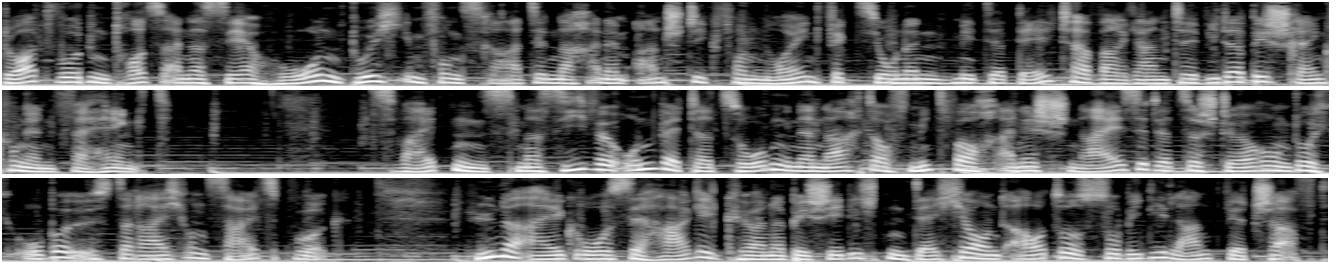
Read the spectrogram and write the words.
Dort wurden trotz einer sehr hohen Durchimpfungsrate nach einem Anstieg von Neuinfektionen mit der Delta-Variante wieder Beschränkungen verhängt. Zweitens, massive Unwetter zogen in der Nacht auf Mittwoch eine Schneise der Zerstörung durch Oberösterreich und Salzburg. Hühnereigroße Hagelkörner beschädigten Dächer und Autos sowie die Landwirtschaft.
